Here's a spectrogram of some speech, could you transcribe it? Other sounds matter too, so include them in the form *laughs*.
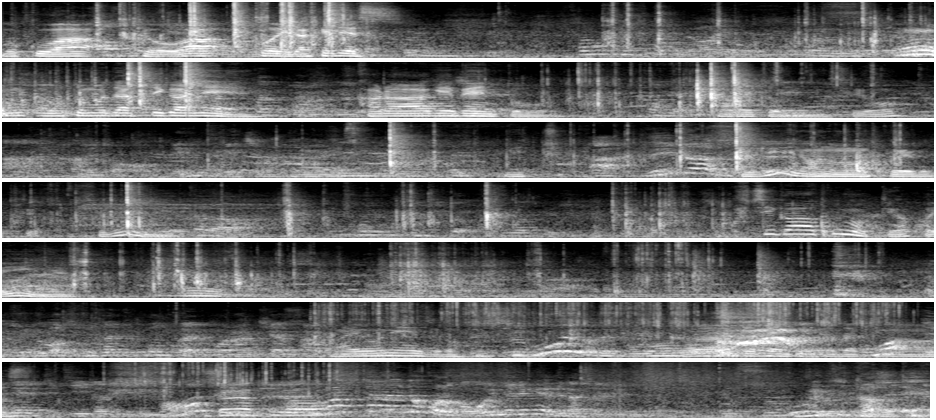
僕は今日は声だけです。お友達がね唐揚げ弁当を食べておりますよ。はい。めっちゃすげえなあのまま食えるって。すごいね。口が開くのってやっぱいいね。うんマヨネーズが欲しい唐揚げ弁当いただきますいただくよマジ食べて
